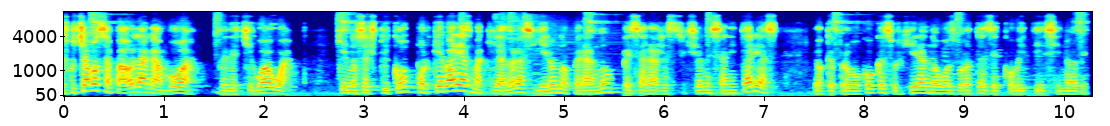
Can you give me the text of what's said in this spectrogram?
Escuchamos a Paola Gamboa, desde Chihuahua, quien nos explicó por qué varias maquiladoras siguieron operando pese a las restricciones sanitarias, lo que provocó que surgieran nuevos brotes de COVID-19.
